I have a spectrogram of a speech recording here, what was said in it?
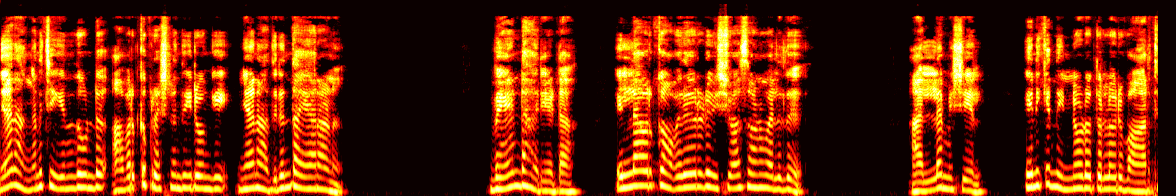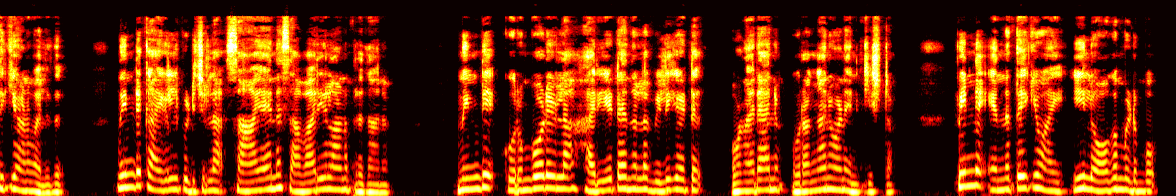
ഞാൻ അങ്ങനെ ചെയ്യുന്നതുകൊണ്ട് അവർക്ക് പ്രശ്നം തീരുമെങ്കിൽ ഞാൻ അതിനും തയ്യാറാണ്. വേണ്ട ഹരിയേട്ടാ. എല്ലാവർക്കും അവരവരുടെ വിശ്വാസമാണ് വലുത്. അല്ല മിഷേൽ എനിക്ക് നിന്നോടൊത്തുള്ള ഒരു വാർദ്ധക്യമാണ് വലുത്. നിന്റെ കൈകളിൽ പിടിച്ചുള്ള സായാഹ്ന സവാരികളാണ് പ്രധാനം. നിന്റെ കുറുമ്പോടെയുള്ള ഹരിയേട്ട എന്നുള്ള വിളി കേട്ട് ഉണരാനും ഉറങ്ങാനുമാണ് എനിക്കിഷ്ടം. പിന്നെ എന്നത്തേക്കുമായി ഈ ലോകം വിടുമ്പോൾ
